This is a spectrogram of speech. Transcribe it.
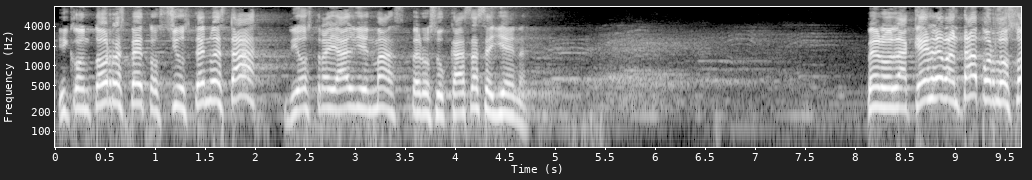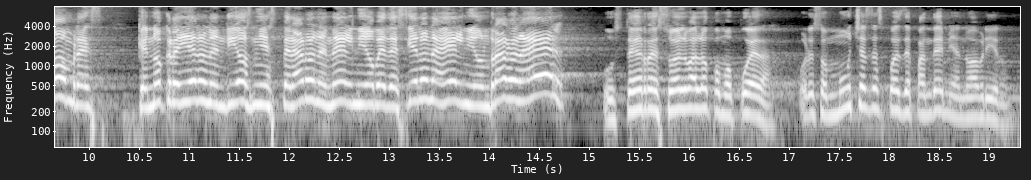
Y con todo respeto, si usted no está, Dios trae a alguien más, pero su casa se llena. Pero la que es levantada por los hombres que no creyeron en Dios, ni esperaron en Él, ni obedecieron a Él, ni honraron a Él, usted resuélvalo como pueda. Por eso muchas después de pandemia no abrieron.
